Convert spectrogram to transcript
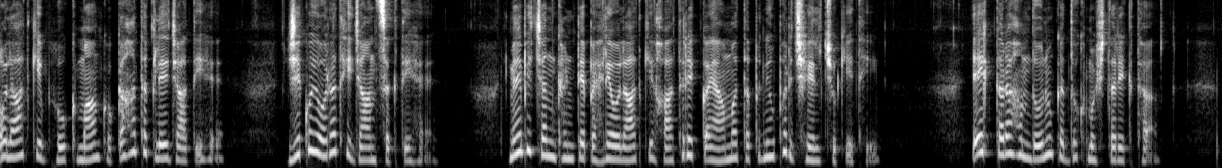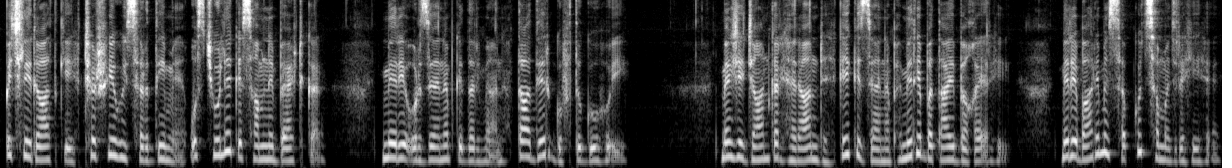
औलाद की भूख मांग को कहाँ तक ले जाती है? ये कोई औरत ही जान सकती है। मैं भी चंद घंटे पहले औलाद की खातिर एक क़यामत अपने ऊपर झेल चुकी थी। एक तरह हम दोनों का दुख मुश्तरक था। पिछली रात की ठिठरी हुई सर्दी में उस चूल्हे के सामने बैठकर मेरे और जैनब के दरमियान तादेर गुफ्तगु हुई। मैं ये जानकर हैरान रह गई कि जैनब है मेरे बताए बगैर ही, मेरे बारे में सब कुछ समझ रही है।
